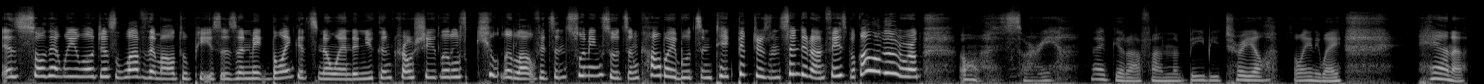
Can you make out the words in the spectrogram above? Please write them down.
is so that we will just love them all to pieces and make blankets no end. And you can crochet little cute little outfits and swimming suits and cowboy boots and take pictures and send it on Facebook all over the world. Oh, sorry. I'd get off on the baby trail. So, anyway, Hannah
